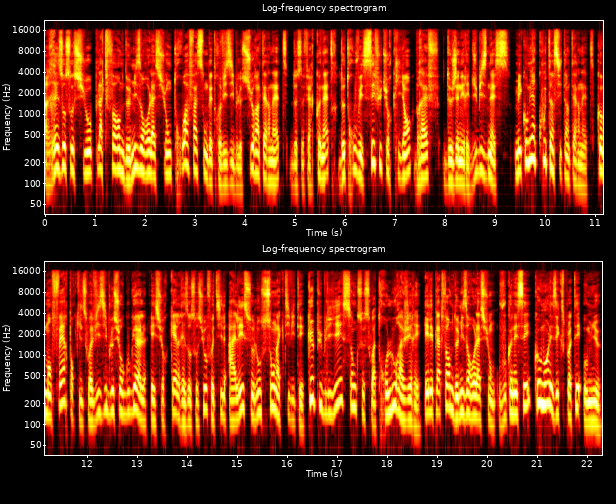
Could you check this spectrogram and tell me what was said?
réseaux sociaux, plateformes de mise en relation, trois façons d'être visible sur Internet, de se faire connaître, de trouver ses futurs clients, bref, de générer du business. Mais combien coûte un site Internet? Comment faire pour qu'il soit visible sur Google? Et sur quels réseaux sociaux faut-il aller selon son activité? Que publier sans que ce soit trop lourd à gérer? Et les plateformes de mise en relation, vous connaissez? Comment les exploiter au mieux?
